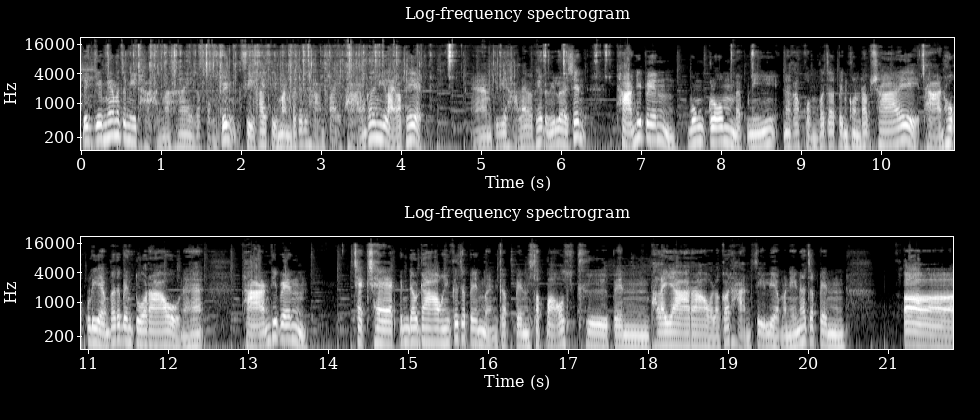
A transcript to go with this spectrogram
ในเกมนี้มันจะมีฐานมาให้ครับผมซึ่งสีใครสีมันก็จะได้ฐานไปฐานมันก็จะมีหลายประเภทอ่ามันจะมีฐานหลายประเภทแบบนี้เลย เช่น ฐานที่เป็นวงกลมแบบนี้นะครับ ผมก็จะเป็นคนรับใช้ ฐานหกเหลี่ยมก็จะเป็นตัวเรานะฮะฐานที่เป็นแฉกๆเป็นดาวๆนี้ก็จะเป็นเหมือนกับเป็นสปาส์คือเป็นภรรยาเรา แล้วก็ฐานสี่เหลี่ยมอันนี้น่าจะเป็นเอ่อ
